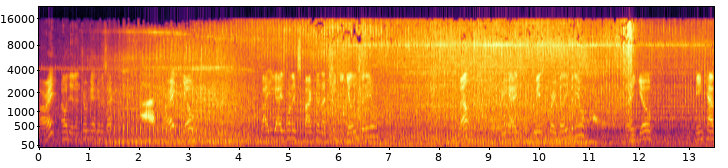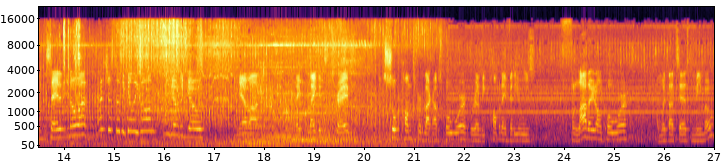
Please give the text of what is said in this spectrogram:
All right. Oh, did intro get give a sec. Alright. All right, yo. Thought you guys weren't expecting a cheeky ghillie video. Well, were you guys waiting for a ghillie video? There you go. Me and Kevin decided, you know what? Let's just do the ghillies on. We'll give it a go. And yeah, man. Like, like and subscribe. I'm so pumped for Black Ops Cold War. We're gonna be pumping out videos flat out on Cold War. And with that said, from me, Mo.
